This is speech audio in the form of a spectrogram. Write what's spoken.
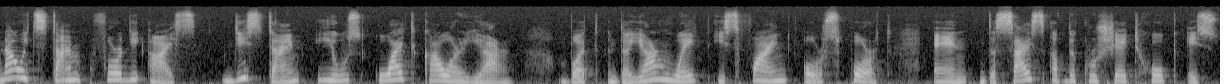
Now it's time for the eyes. This time use white color yarn, but the yarn weight is fine or sport and the size of the crochet hook is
